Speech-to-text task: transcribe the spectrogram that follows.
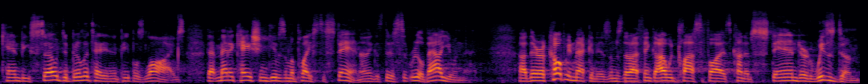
can be so debilitating in people's lives that medication gives them a place to stand. I think there's real value in that. Uh, there are coping mechanisms that I think I would classify as kind of standard wisdom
